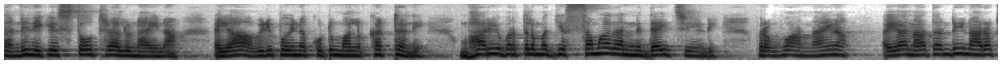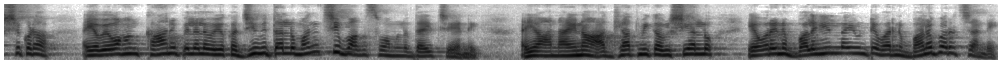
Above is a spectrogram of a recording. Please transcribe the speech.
తండ్రి నీకే స్తోత్రాలు నాయన. అయ్యా విడిపోయిన కుటుంబాలను కట్టండి. భార్య భర్తల మధ్య సమాధానాన్ని దయచేయండి. ప్రభువా నాయన అయ్యా నా తండ్రి నా రక్షకుడా. అయ్యా వివాహం కాని పిల్లల యొక్క జీవితాల్లో మంచి భాగస్వాములు దయచేయండి. అయ్యా నాయన ఆధ్యాత్మిక విషయాల్లో ఎవరైనా బలహీనలై ఉంటే వారిని బలపరచండి.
